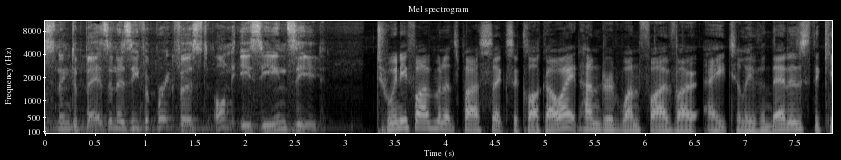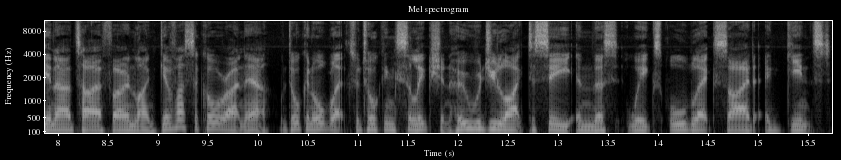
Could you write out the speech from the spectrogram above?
Listening to Baz and Izzy for breakfast on SENZ. 25 minutes past 6 o'clock. 0800 150 811. That is the Kennard Tyre phone line. Give us a call right now. We're talking All Blacks. We're talking selection. Who would you like to see in this week's All Blacks side against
